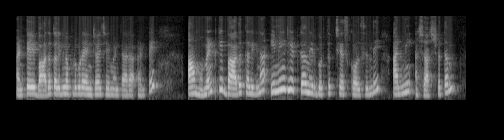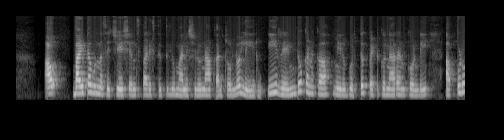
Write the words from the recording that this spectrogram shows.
అంటే బాధ కలిగినప్పుడు కూడా ఎంజాయ్ చేయమంటారా? అంటే ఆ మూమెంట్కి బాధ కలిగిన ఇమీడియట్గా మీరు గుర్తుకు చేసుకోవాల్సింది అన్నీ అశాశ్వతం. బయట ఉన్న సిచ్యుయేషన్స్ పరిస్థితులు మనుషులు నా కంట్రోల్లో లేరు. ఈ రెండు కనుక మీరు గుర్తుకు పెట్టుకున్నారనుకోండి అప్పుడు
